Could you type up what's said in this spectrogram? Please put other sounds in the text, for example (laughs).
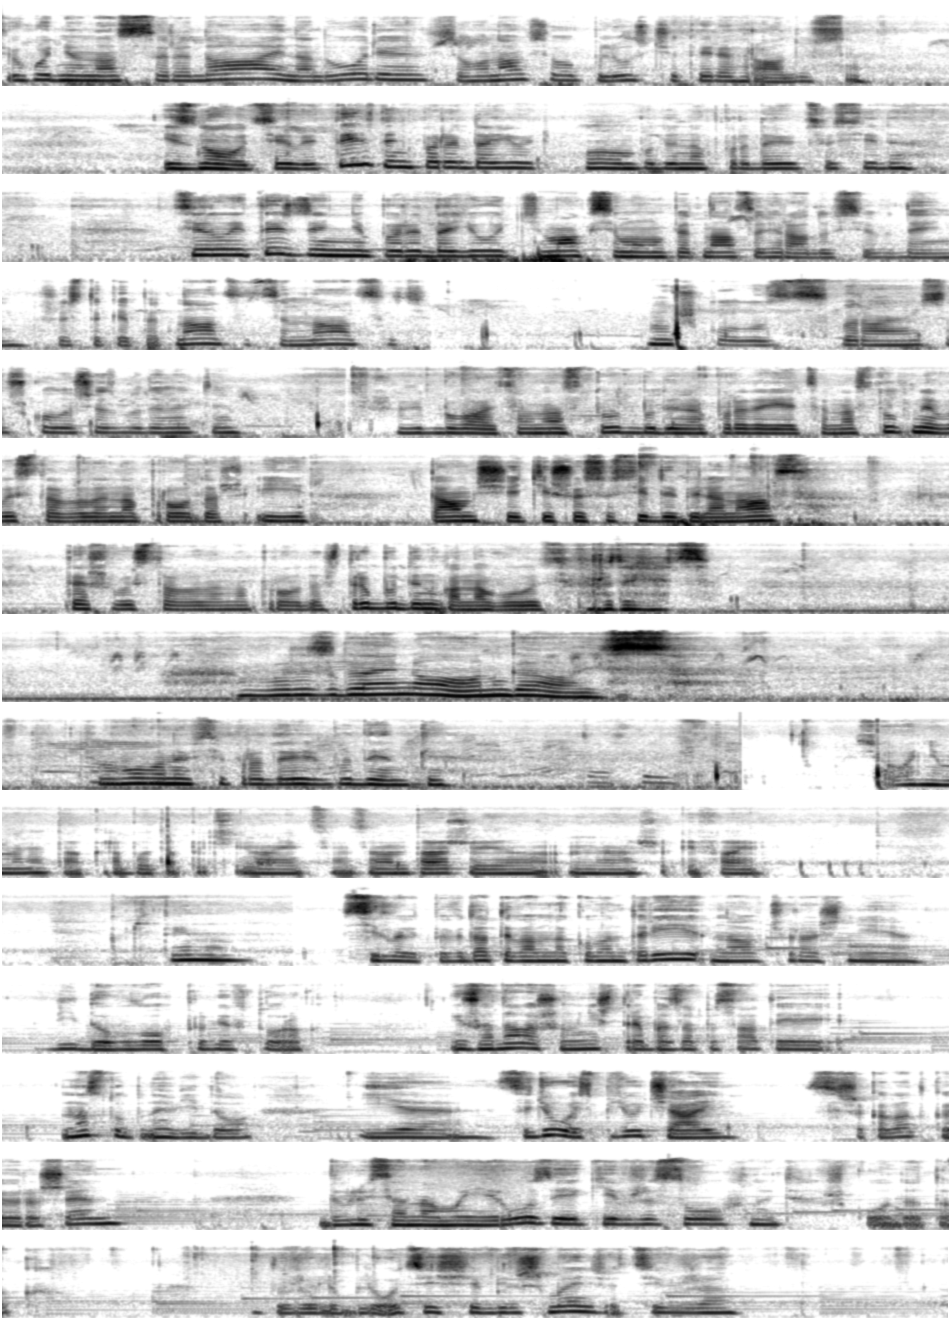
Сьогодні у нас середа і на дворі всього-навсього плюс 4 градуси. І знову цілий тиждень передають. О, будинок передають сусіди. Цілий тиждень передають максимум 15 градусів в день. Щось таке 15-17. Ми в школу збираємося. В школу зараз будемо йти. Що відбувається? У нас тут будинок продається. Наступний виставили на продаж. І там ще ті, що сусіди біля нас, теж виставили на продаж. Три будинка на вулиці продається. What is going on, guys? Чого вони всі продають будинки? Сьогодні в мене так робота починається. Завантажую на Shopify картину. Сіла відповідати вам на коментарі на вчорашнє відео влог про вівторок. І згадала, що мені ж треба записати наступне відео. І сидю ось п'ю чай з шоколадкою Рошен. Дивлюся на мої рози, які вже сохнуть. Шкода так. Дуже люблю. Оці ще більш-менш, а ці вже,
